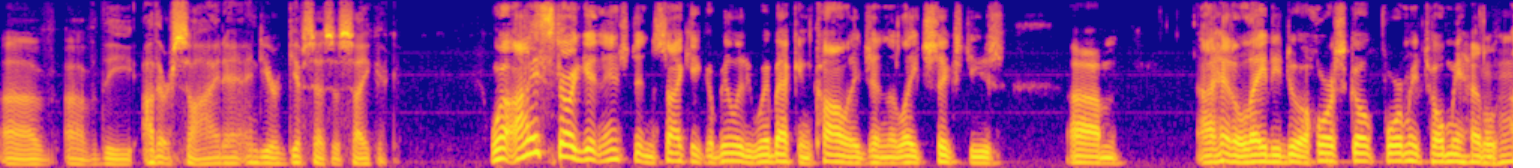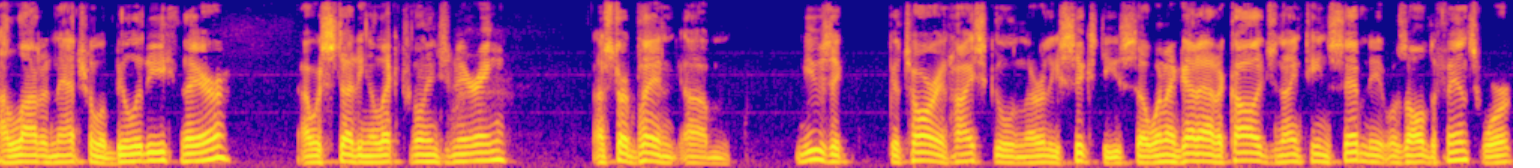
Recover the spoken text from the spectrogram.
of of the other side and your gifts as a psychic? Well, I started getting interested in psychic ability way back in college in the late 60s. Um, I had a lady do a horoscope for me, told me I had a, a lot of natural ability there. I was studying electrical engineering. I started playing um, music, guitar in high school in the early 60s. So when I got out of college in 1970, it was all defense work.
